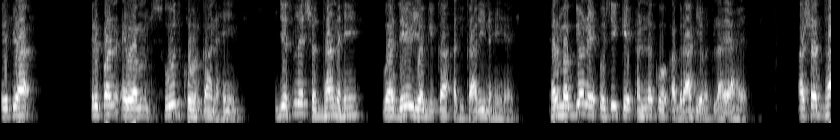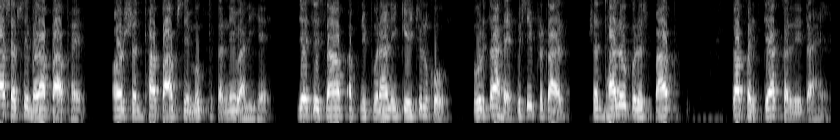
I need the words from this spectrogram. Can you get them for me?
कृपया कृपण एवं सूदखोर का नहीं, जिसमें श्रद्धा नहीं, वह देव यज्ञ का अधिकारी नहीं है। धर्मज्ञों ने उसी के अन्न को अग्राह्य बतलाया है। अश्रद्धा सबसे बड़ा पाप है और श्रद्धा पाप से मुक्त करने वाली है। जैसे सांप अपनी पुरानी केचुल को छोड़ता है, उसी प्रकार श्रद्धालु पुरुष पाप का परित्याग कर देता है।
